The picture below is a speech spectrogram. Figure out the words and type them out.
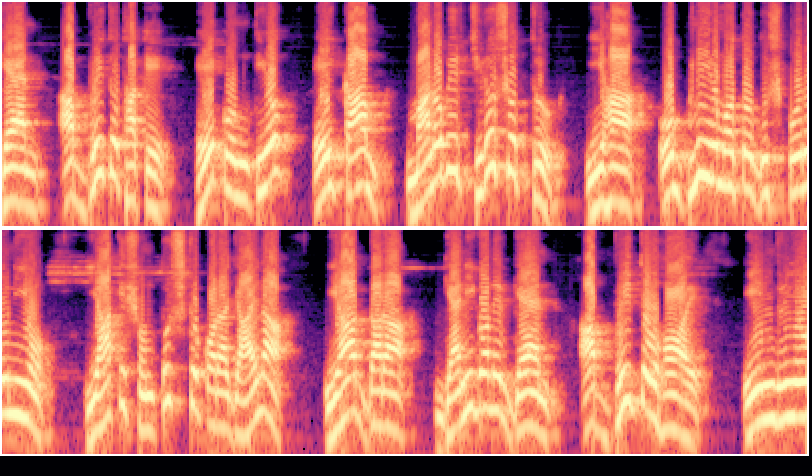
জ্ঞান আবৃত থাকে। হে কুন্তীয় এই কাম মানবের চিরশত্রু। ইহা অগ্নির মতো দুষ্পূরণীয় ইহাকে সন্তুষ্ট করা যায় না। ইহার দ্বারা জ্ঞানীগণের জ্ঞান আবৃত হয়। ইন্দ্রিয়,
